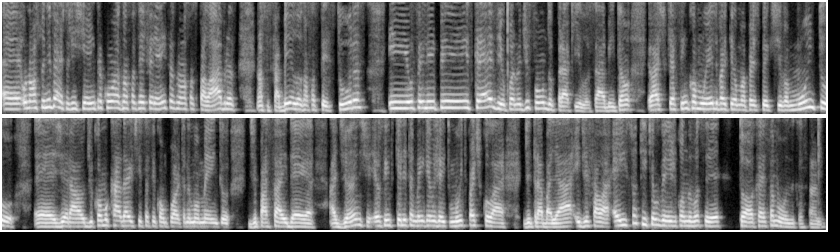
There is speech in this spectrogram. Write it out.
é, o nosso universo. A gente entra com as nossas referências, nossas palavras, nossos cabelos, nossas texturas, e o Felipe escreve o pano de fundo para aquilo, sabe? Então, eu acho que assim como ele vai ter uma perspectiva muito é, geral de como cada artista se comporta no momento de passar a ideia adiante, eu sinto que ele também tem um jeito muito particular de trabalhar e de falar: é isso aqui que eu vejo quando você toca essa música, sabe?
